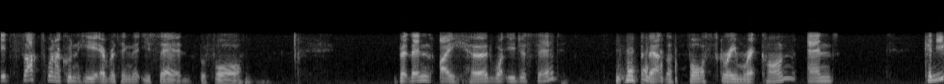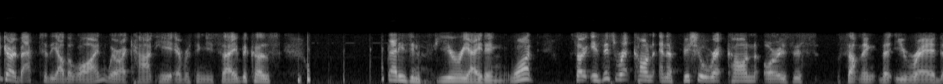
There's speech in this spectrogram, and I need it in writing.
It sucked when I couldn't hear everything that you said before. But then I heard what you just said about the Force Scream retcon, and can you go back to the other line where I can't hear everything you say because that is infuriating. What? So is this retcon an official retcon, or is this something that you read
